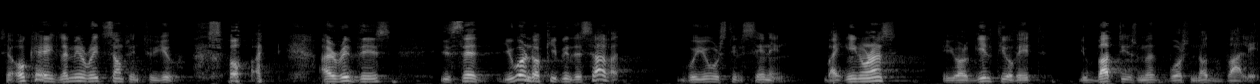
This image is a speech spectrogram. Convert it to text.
I said, okay, let me read something to you. So I, I read this. He said, you were not keeping the Sabbath but you were still sinning. By ignorance, you are guilty of it. Your baptism was not valid.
